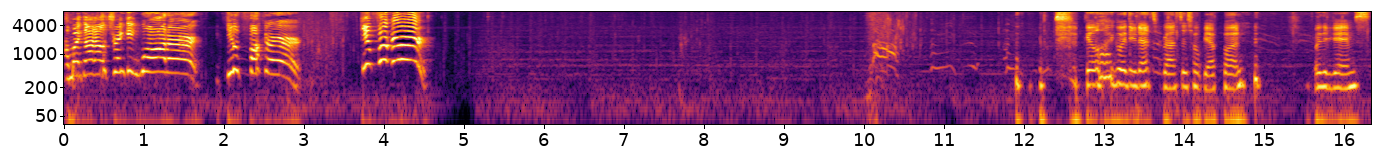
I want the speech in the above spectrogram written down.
Oh my god, I was drinking water! You fucker! You fucker! Good luck with your Death Masters. Hope you have fun with your games.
